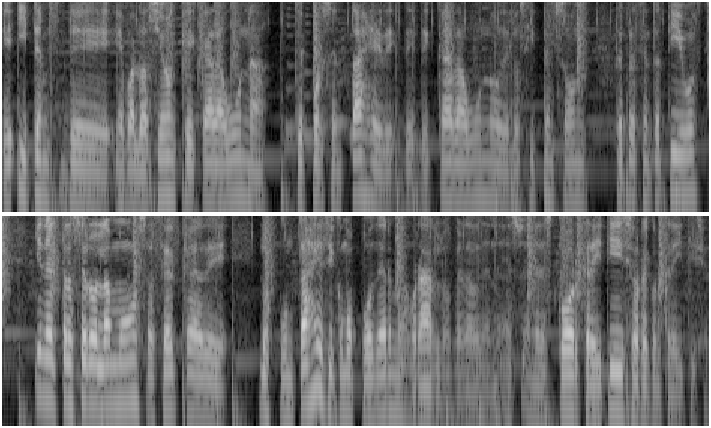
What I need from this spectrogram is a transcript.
eh, ítems de evaluación que cada una, qué porcentaje de, cada uno de los ítems son representativos. Y en el tercero hablamos acerca de los puntajes y cómo poder mejorarlos, En, el score crediticio, récord crediticio.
